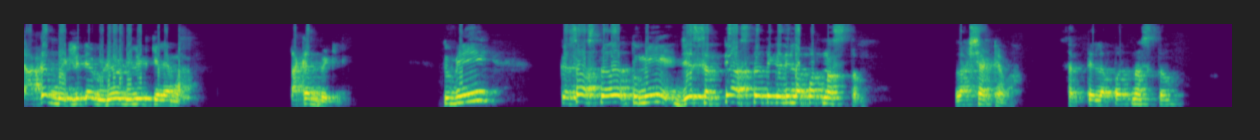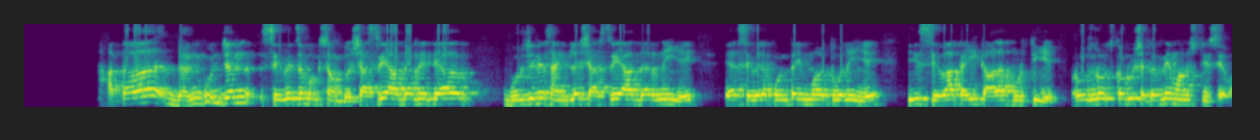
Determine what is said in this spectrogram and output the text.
ताकद भेटली त्या व्हिडिओ डिलीट केल्यामुळे. ताकद भेटली. तुम्ही कसं असतं तुम्ही जे सत्य असतं ते कधी लपत नसतं. लक्षात ठेवा. सत्य लपत नसतं. आता धनकुंचन सेवेचं बघ सांगतो. शास्त्रीय आधार नाही त्या गुरुजीने सांगितलं शास्त्रीय आधार नाहीये. त्या सेवेला कोणतंही महत्त्व नाहीये. ती सेवा काही काळापुरती आहे. रोज रोज करू शकत नाही माणूस ती सेवा.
